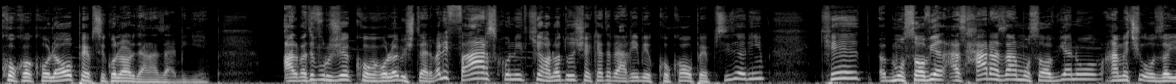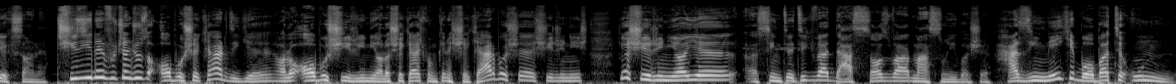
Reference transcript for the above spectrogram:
کوکاکولا و پپسی کولا رو در نظر بگیریم. البته فروش کوکاکولا بیشتره. ولی فرض کنید که حالا دو شرکت رقیب کوکا و پپسی داریم که مساویان از هر نظر مساویان و همه چی اوضاع یکسانه. چیزی نمیفروشن جز آب و شکر دیگه. حالا آب و شیرینی حالا شکرش ممکنه شکر باشه شیرینیش یا شیرینی های سینتتیک و دستساز و مصنوعی باشه. هزینه که بابت اون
